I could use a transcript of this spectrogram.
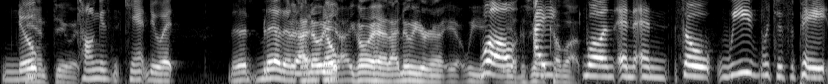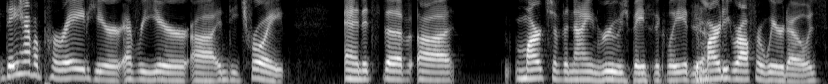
Nope. Can't do it. Tongue is can't do it. Blah, blah, blah, blah. I know. Nope. You, go ahead. I knew you were gonna. yeah, We, Well, yeah, this is gonna I come up. well, and, and and so we participate. They have a parade here every year uh, in Detroit, and it's the uh, March of the Nain Rouge. Basically, it's Yeah. a Mardi Gras for weirdos,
